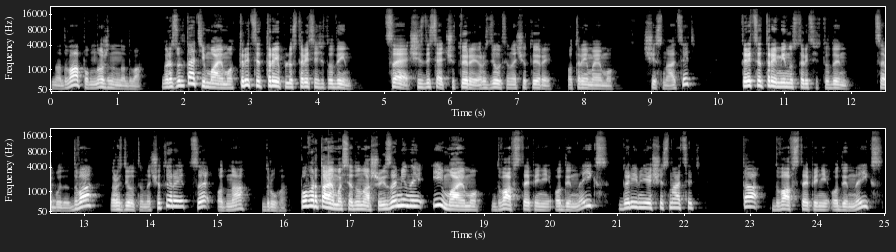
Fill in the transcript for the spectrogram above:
на 2 помножене на 2. В результаті маємо 33 плюс 31 це 64 розділити на 4 отримаємо 16. 33 мінус 31 це буде 2. Розділити на 4 це 1 друга. Повертаємося до нашої заміни і маємо 2 в степені 1 на х дорівнює 16 та 2 в степені 1 на х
